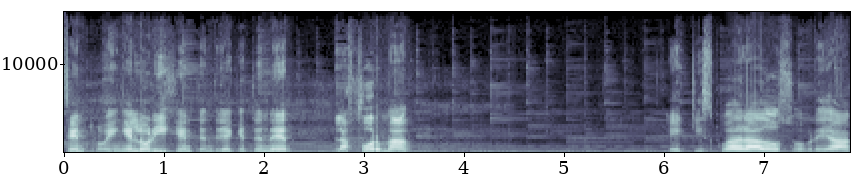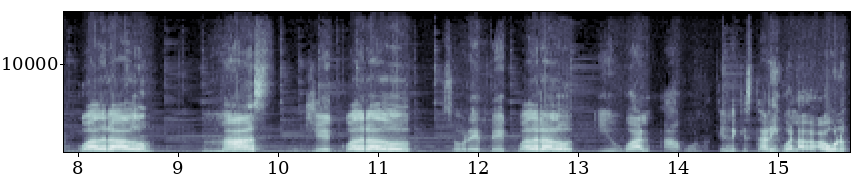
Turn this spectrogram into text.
centro en el origen, tendría que tener la forma x cuadrado sobre a cuadrado más y cuadrado sobre b cuadrado igual a 1. Tiene que estar igualado a 1.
